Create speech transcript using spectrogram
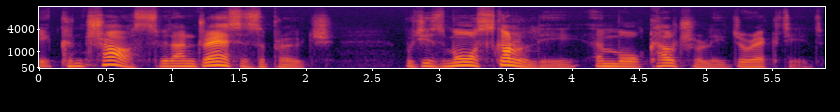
It contrasts with Andreas's approach, which is more scholarly and more culturally directed.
